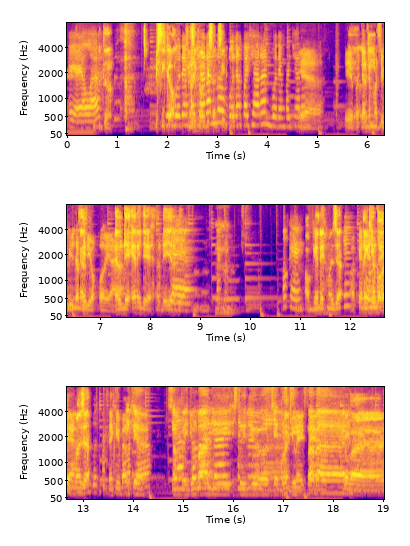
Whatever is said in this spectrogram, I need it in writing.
Eh ya elah. Betul. Ya, Physical, buat yang physical pacaran distancing. buat yang pacaran, buat yang pacaran. Iya. Iya, Iya, pacaran kan masih bisa video call ya. LDR aja ya, LDR Ya, aja. ya. Hmm. Oke. Oke deh, Maza. Oke. Oke, Thank deh, you Maza banget, ya. Maza. Thank you banget Thank you. ya. Sampai Iya, jumpa bye-bye, di guys. Studio you. C7. Stay safe. Bye bye. Bye-bye.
